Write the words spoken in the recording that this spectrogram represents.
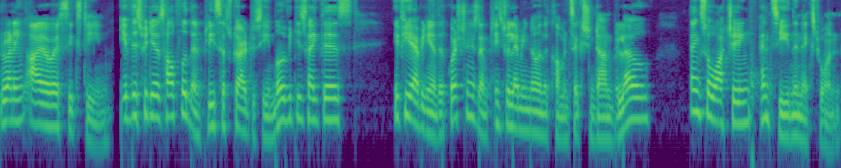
running iOS 16. If this video is helpful then please subscribe to see more videos like this. If you have any other questions then please do let me know in the comment section down below. Thanks for watching and see you in the next one.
